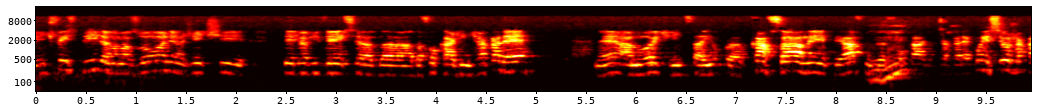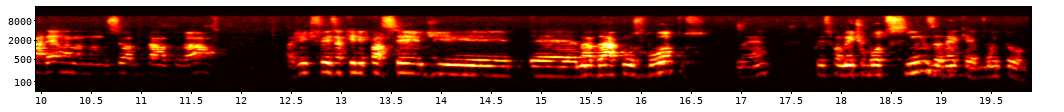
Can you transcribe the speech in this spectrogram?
a gente fez trilha na Amazônia, a gente teve a vivência da, da focagem de jacaré, né? À noite a gente saiu para caçar, né? Entre aspas, uhum. a focagem de jacaré, conhecer o jacaré lá no, no, seu habitat natural. A gente fez aquele passeio de é, nadar com os botos, né? Principalmente o boto cinza, né? Que é muito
